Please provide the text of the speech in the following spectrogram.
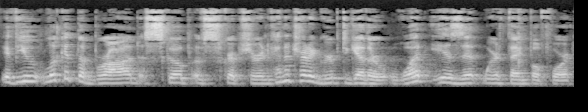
if you look at the broad scope of Scripture and kind of try to group together what is it we're thankful for,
